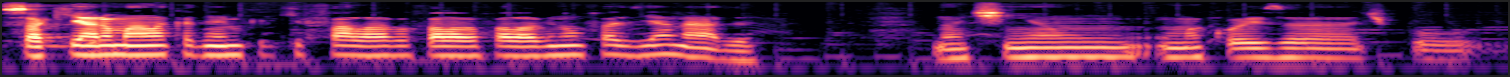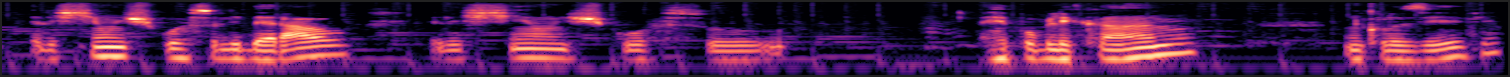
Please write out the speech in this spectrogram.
só que era uma ala acadêmica que falava, falava, falava e não fazia nada. Não tinha um, uma coisa, tipo, eles tinham um discurso liberal, eles tinham um discurso republicano, inclusive,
